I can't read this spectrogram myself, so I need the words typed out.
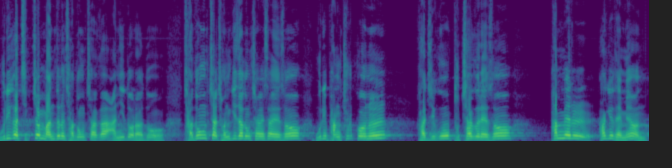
우리가 직접 만드는 자동차가 아니더라도 자동차 전기 자동차 회사에서 우리 방출권을 가지고 부착을 해서 판매를 하게 되면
